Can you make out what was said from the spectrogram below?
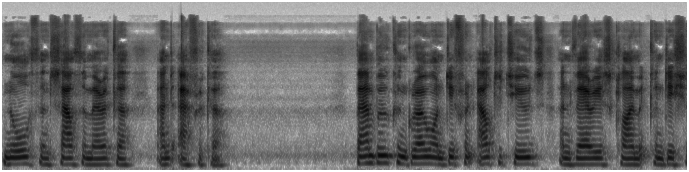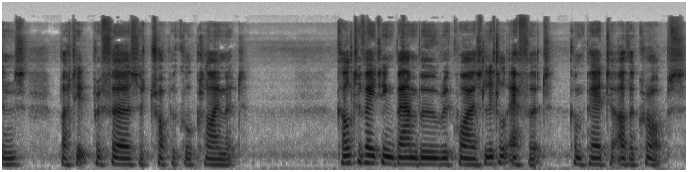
North and South America, and Africa. Bamboo can grow on different altitudes and various climate conditions, but it prefers a tropical climate. Cultivating bamboo requires little effort compared to other crops.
